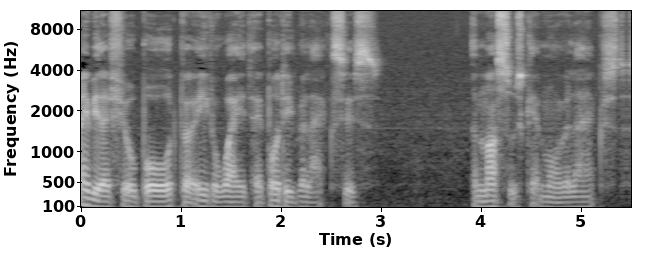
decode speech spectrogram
Maybe they feel bored, but either way, their body relaxes. The muscles get more relaxed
